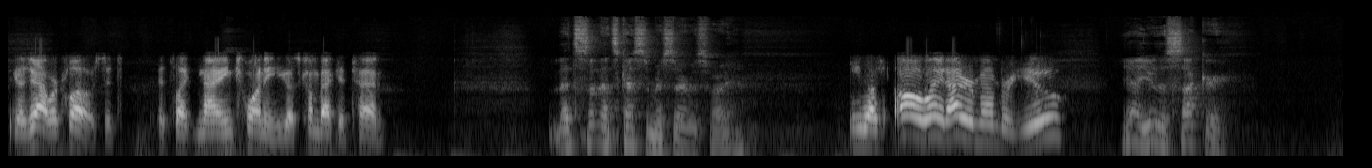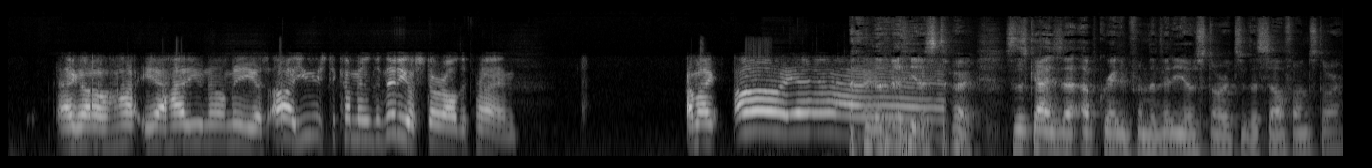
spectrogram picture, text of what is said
He goes, yeah, we're closed. It's it's like nine twenty. He goes, come back at ten. that's that's customer service for you. He goes, oh wait, I remember you. Yeah, you're the sucker. I go, yeah, how do you know me? He goes, oh, you used to come into the video store all the time. I'm like, oh yeah. the video store. So this guy's uh, upgraded from the video store to the cell phone store.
